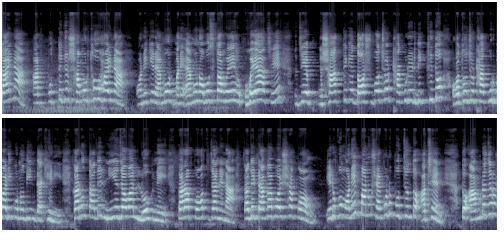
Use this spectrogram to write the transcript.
যায় না, আর প্রত্যেকের সামর্থ্যও হয় না। অনেকের এমন মানে এমন অবস্থা হয়ে হয়ে আছে যে সাত থেকে দশ বছর ঠাকুরের দীক্ষিত, অথচ ঠাকুর বাড়ি কোনো দিন দেখেনি। কারণ তাদের নিয়ে যাওয়ার লোক নেই, তারা পথ জানে না, তাদের টাকা পয়সা কম। এরকম অনেক মানুষ এখনও পর্যন্ত আছেন। তো আমরা যারা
